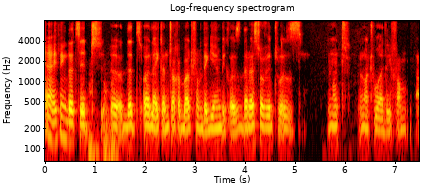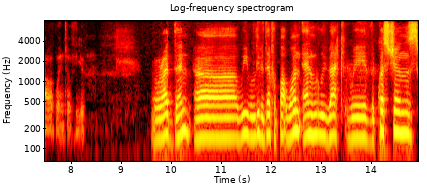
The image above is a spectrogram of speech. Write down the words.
Yeah, I think that's it. Uh, that's all I can talk about from the game because the rest of it was not not worthy from our point of view. all right then uh, we will leave it there for part one and we'll be back with the questions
